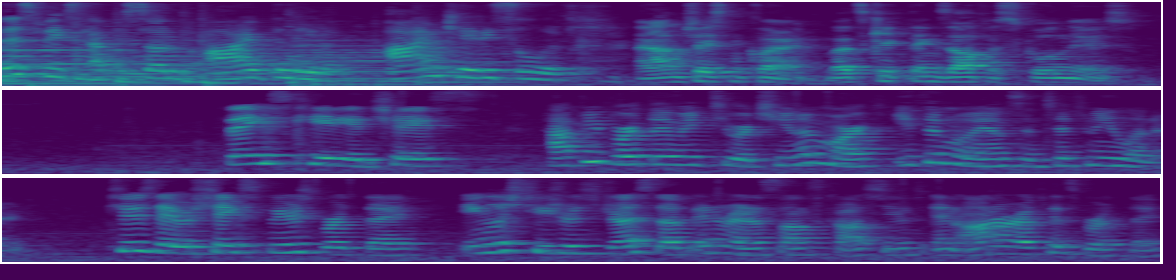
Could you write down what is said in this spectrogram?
this week's episode of Eye of the Needle. I'm Katie Saluk. And I'm Chase McLaren. Let's kick things off with school news. Thanks, Katie and Chase. Happy birthday week to Regina Mark, Ethan Williams, and Tiffany Leonard. Tuesday was Shakespeare's birthday. English teachers dressed up in Renaissance costumes in honor of his birthday.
